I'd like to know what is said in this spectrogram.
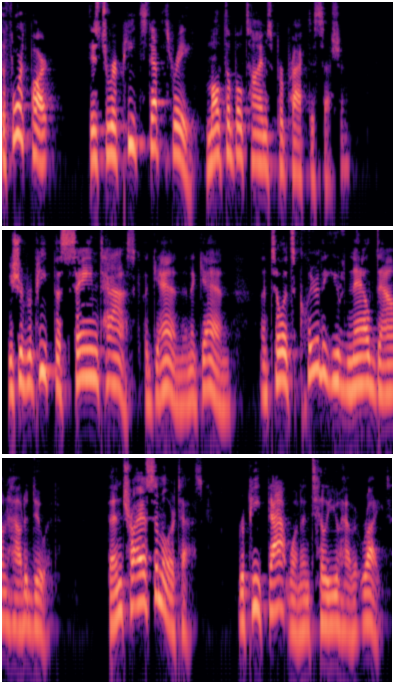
The fourth part is to repeat step three multiple times per practice session. You should repeat the same task again and again until it's clear that you've nailed down how to do it. Then try a similar task. Repeat that one until you have it right.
